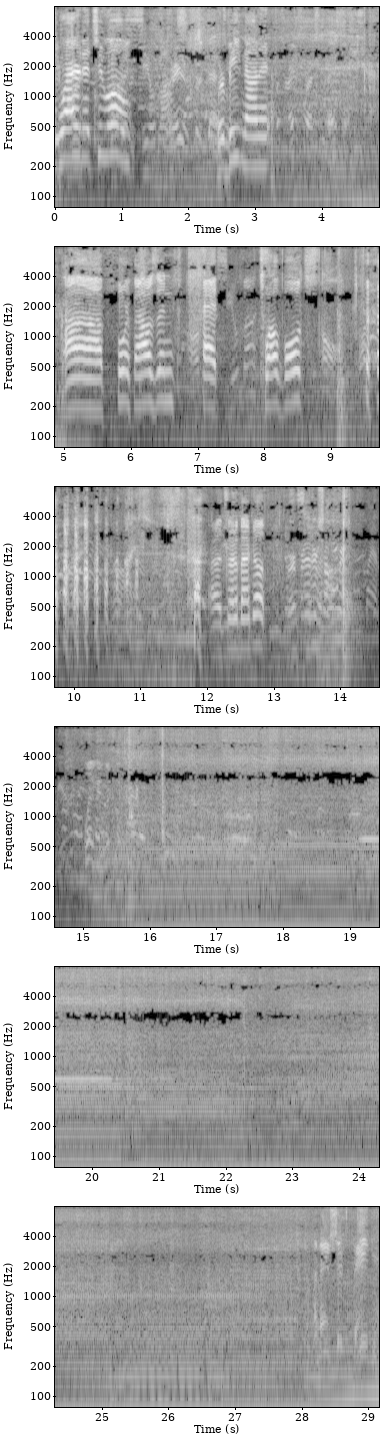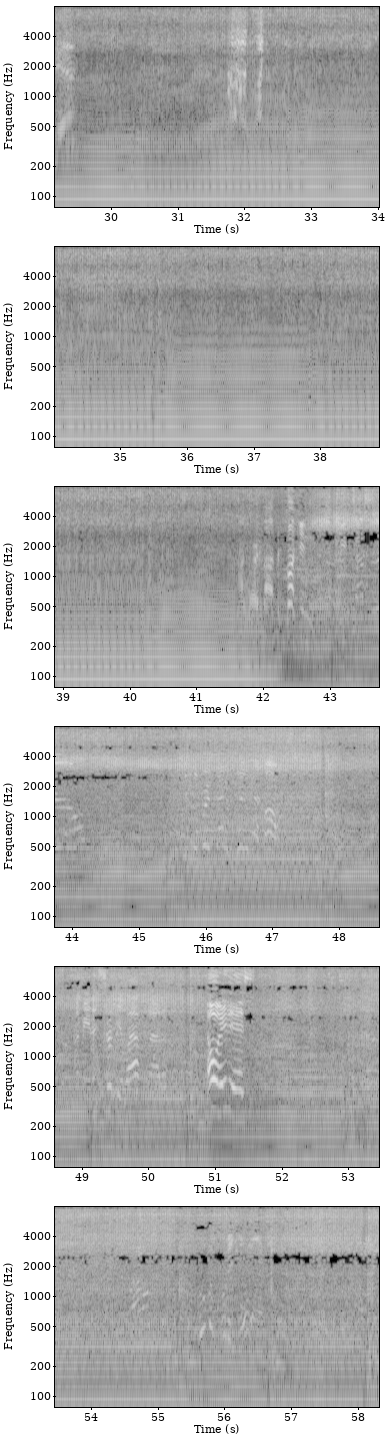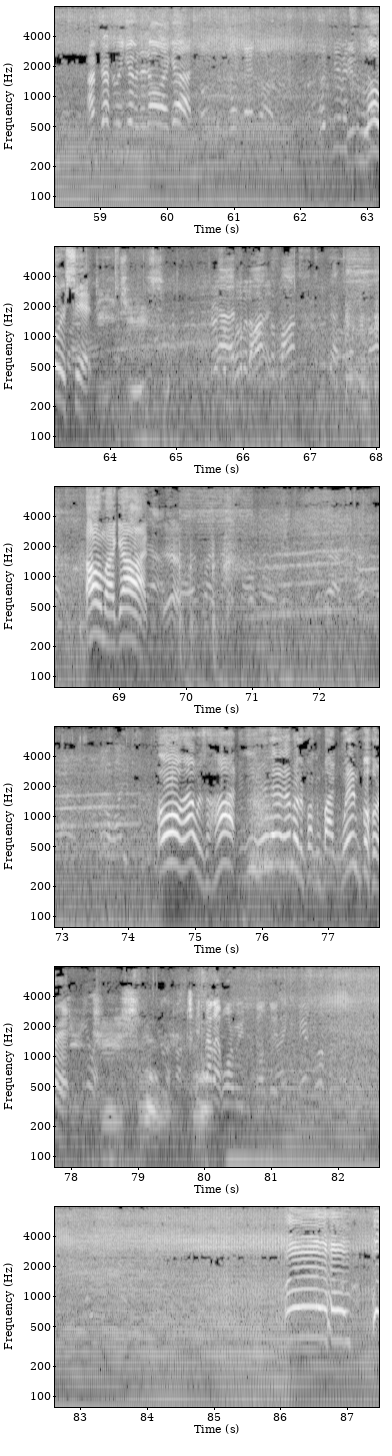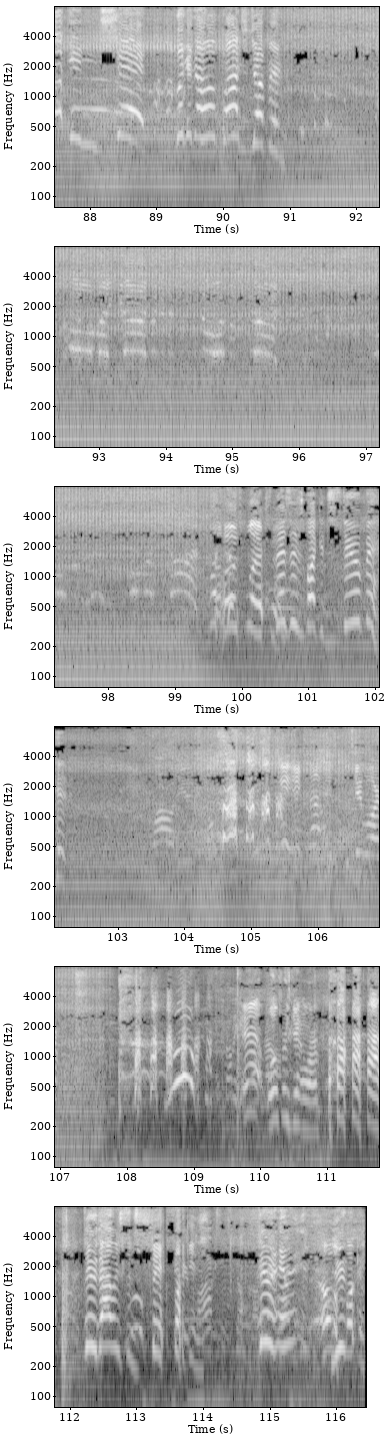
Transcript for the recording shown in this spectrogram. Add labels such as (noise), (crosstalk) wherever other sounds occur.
Wired at 2 ohm. We're beating on it. Uh, 4,000 at 12 volts. (laughs) Alright, let's start it back up. Beating it. Fucking. I mean, it should be laughing at him. Oh, it is. Moving pretty good, actually. I'm definitely giving it all I got. Let's give it some lower shit. Yeah, the, box, the box is tuned at 25. Oh my god. Yeah. So that's why it's not solid mode. Yeah, dude, that's I don't know why you tuned it. Oh, that was hot. Did you hear that? That motherfucking bike went for it. It's not that warm we just felt it. Here's one Oh, fucking shit! Look at the whole box jumping! Oh my god, look at the storm of God! Oh my god! The hood's flexing. This is fucking stupid! Wow, dude. hey, hey, stop. It's, it's getting warm. yeah, Woofer's getting warm. (laughs) Dude, that was some sick fucking. Box is jumping. Dude, it, Oh, the You- fucking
